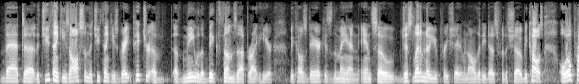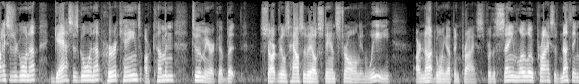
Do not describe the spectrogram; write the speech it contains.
that uh, that you think he's awesome, that you think he's great. Picture of of me with a big thumbs up right here because Derek is the man, and so just let him know you appreciate him and all that he does for the show. Because oil prices are going up, gas is going up, hurricanes are coming to America, but Smallville's House of El stands strong, and we are not going up in price. For the same low, low price of nothing,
